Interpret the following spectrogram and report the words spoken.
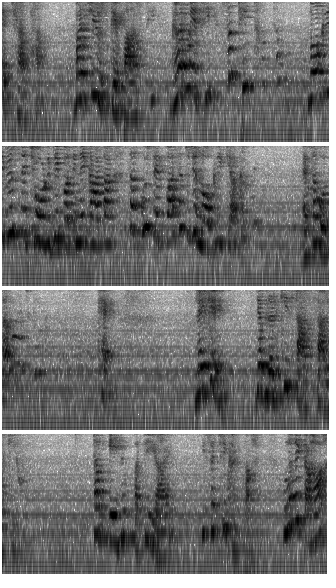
अच्छा था, बच्ची उसके पास थी, घर में थी, सब ठीक ठाक था। नौकरी भी उसने छोड़ दी, पति ने कहा था, सब कुछ तेरे पास है, तुझे नौकरी क्या करनी? ऐसा होता ना आजकल। खैर, लेकिन जब लड़की सात साल की हुई तब एक दिन पति आए। ये सच्ची घटना है। उन्होंने कहा,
